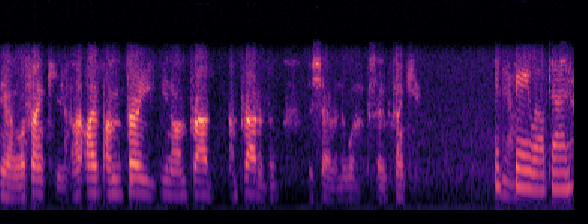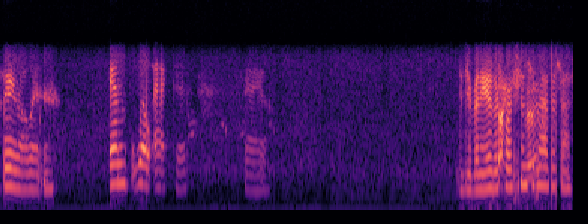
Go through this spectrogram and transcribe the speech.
Yeah. Well, thank you. I, I, I'm very, you know, I'm proud. I'm proud of the, the show and the work. So thank you. It's Yeah. very well done, very well written, and well acted. So Did you have any other Thank questions very about it, Josh?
